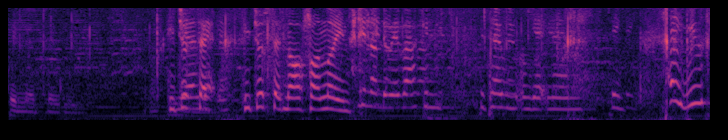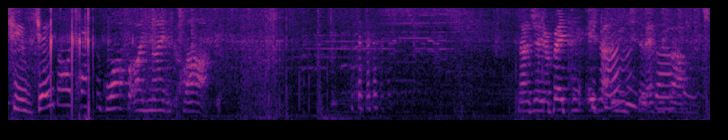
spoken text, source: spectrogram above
Kill it, baby. He just I'm said he just said not online. Then on the way back in to town, I'm getting um thing. Hey YouTube, Jade on Technic Waffle at nine o'clock. now Jay, your bedtime is at Because least he's a eleven o'clock. sausage.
